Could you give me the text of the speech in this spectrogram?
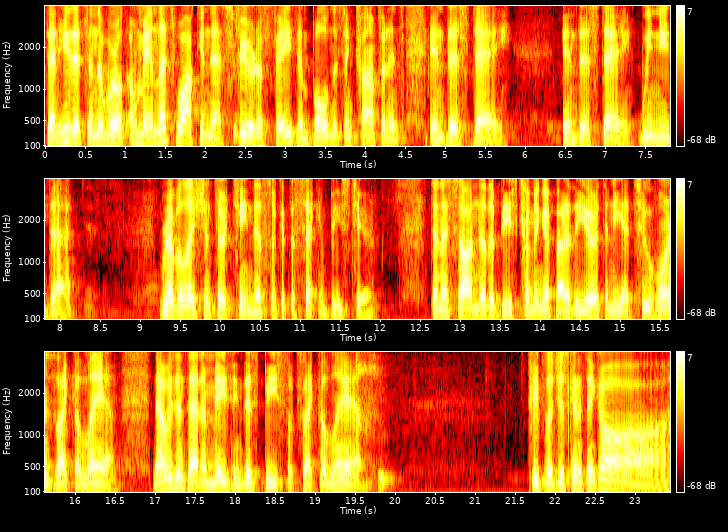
than he that's in the world. Oh man, let's walk in that spirit of faith and boldness and confidence in this day in this day. We need that. Revelation 13, let's look at the second beast here. Then I saw another beast coming up out of the earth, and he had two horns like a lamb. Now, isn't that amazing? This beast looks like a lamb. People are just going to think, oh,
